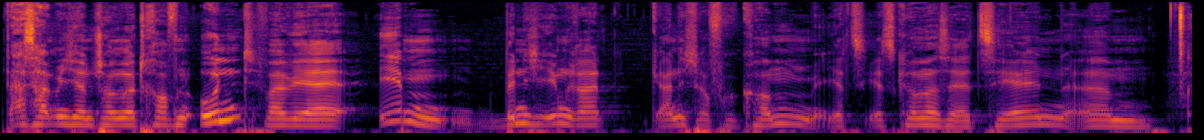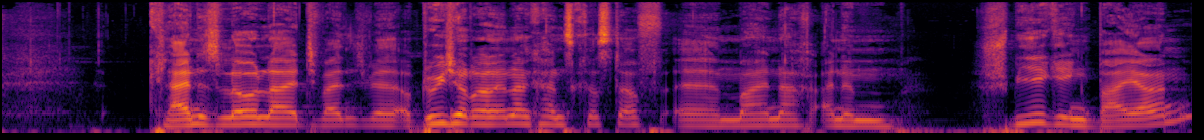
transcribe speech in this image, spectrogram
Das hat mich dann schon getroffen. Und, weil wir eben, bin ich eben gerade gar nicht drauf gekommen, jetzt, jetzt können wir es ja erzählen. Ähm, kleines Lowlight, ich weiß nicht, ob du dich noch daran erinnern kannst, Christoph, äh, mal nach einem Spiel gegen Bayern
